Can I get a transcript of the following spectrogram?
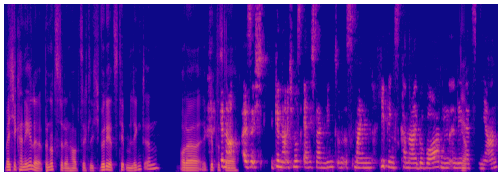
welche Kanäle benutzt du denn hauptsächlich? Ich würde jetzt tippen LinkedIn oder gibt es genau, da? also ich, genau, ich muss ehrlich sagen, LinkedIn ist mein Lieblingskanal geworden in den ja. letzten Jahren.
